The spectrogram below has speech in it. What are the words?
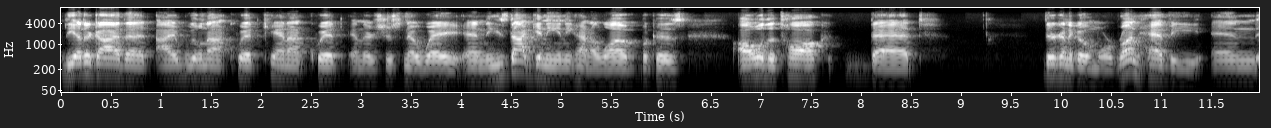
the other guy that I will not quit, cannot quit, and there's just no way, and he's not getting any kind of love because all of the talk that they're going to go more run heavy, and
